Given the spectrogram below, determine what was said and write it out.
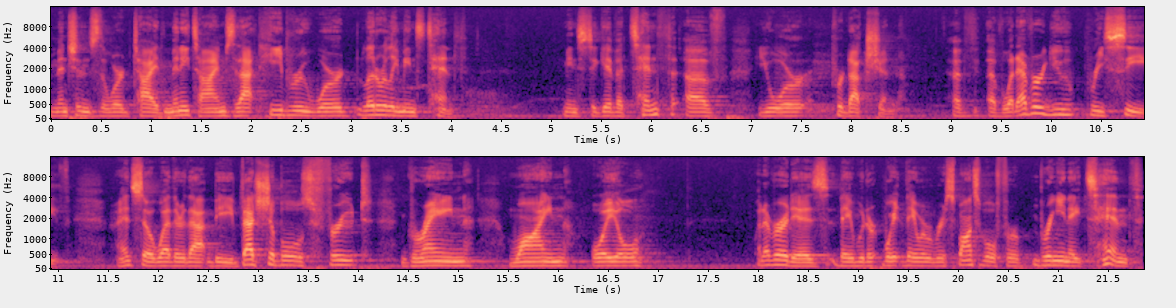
mentions the word tithe many times. That Hebrew word literally means tenth. It means to give a tenth of your production, of, of whatever you receive. Right? So whether that be vegetables, fruit, grain, wine, oil, whatever it is, they, would, they were responsible for bringing a tenth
